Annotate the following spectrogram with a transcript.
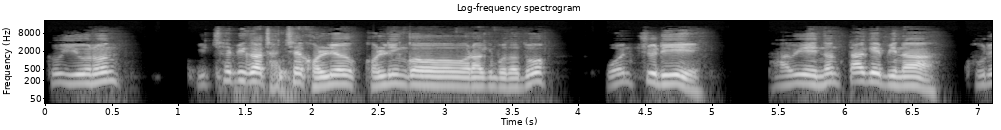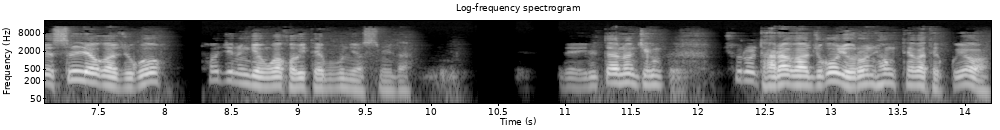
그 이유는 이 채비가 자체 걸려, 걸린 거라기보다도 원줄이 바위에 있는 따개비나 굴에 쓸려가지고 터지는 경우가 거의 대부분이었습니다. 네, 일단은 지금 추를 달아가지고 이런 형태가 됐고요.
